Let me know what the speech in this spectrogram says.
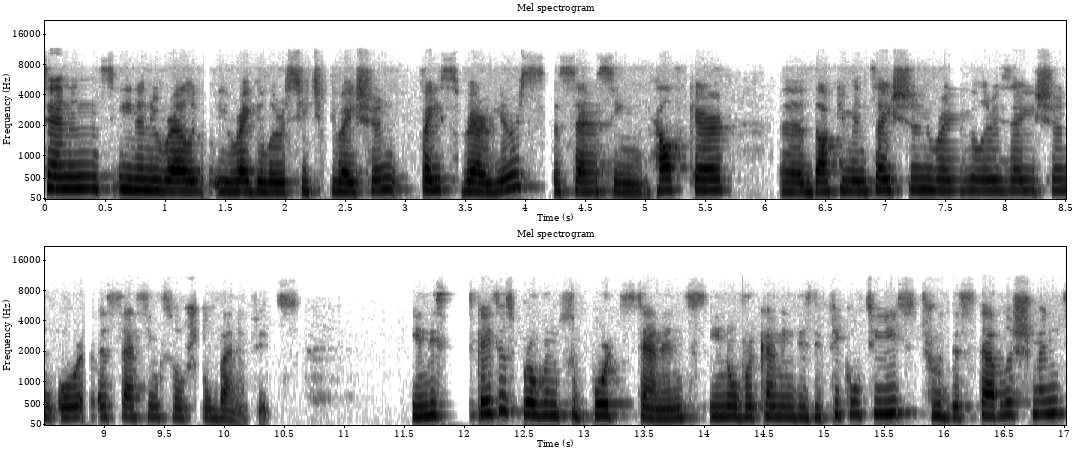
tenants in an irregular situation face barriers assessing healthcare, uh, documentation regularization, or assessing social benefits. In these cases, program supports tenants in overcoming these difficulties through the establishment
